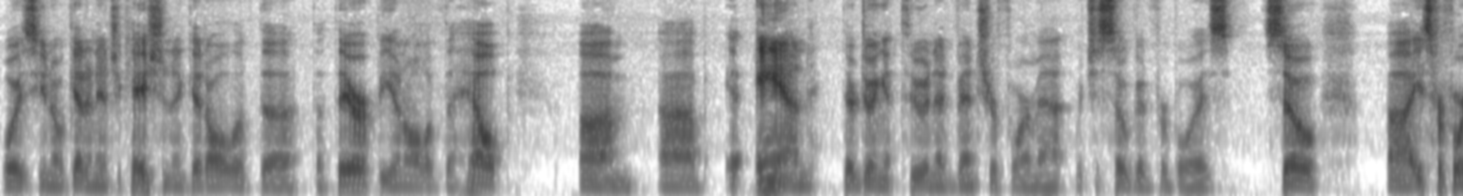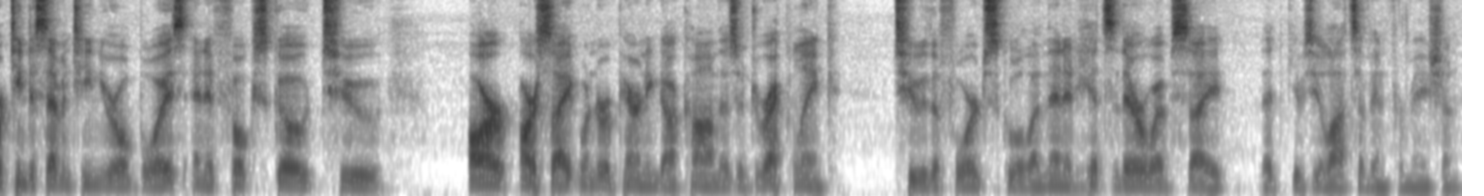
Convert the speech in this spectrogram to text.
boys, you know, get an education and get all of the the therapy and all of the help, um, uh, and they're doing it through an adventure format, which is so good for boys. So uh, it's for 14 to 17 year old boys, and if folks go to our our site wonderofparenting.com there's a direct link to the forge school and then it hits their website that gives you lots of information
